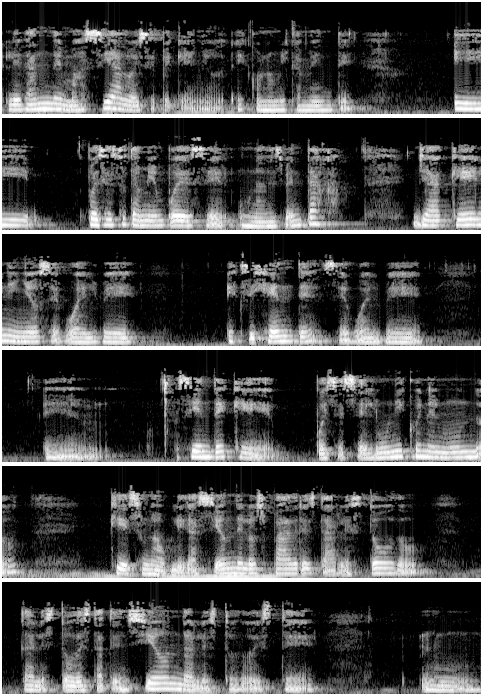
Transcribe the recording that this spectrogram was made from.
le dan demasiado a ese pequeño económicamente y pues esto también puede ser una desventaja, ya que el niño se vuelve exigente, se vuelve, em, siente que pues es el único en el mundo, que es una obligación de los padres darles todo, darles toda esta atención, darles todo este Mm,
